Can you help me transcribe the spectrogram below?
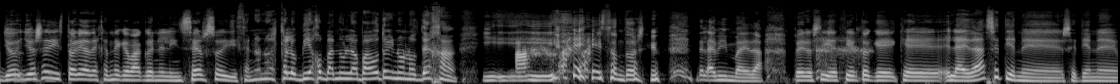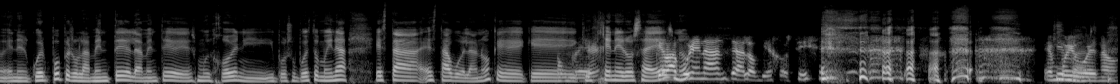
yo, yo sé de historia de gente que va con el inserso y dice, no, no, es que los viejos van de un lado para otro y no nos dejan. Y, ah. son todos de la misma edad. Pero sí, es cierto que, que, la edad se tiene, se tiene en el cuerpo, pero la mente, la mente es muy joven y, por supuesto, mira esta, esta abuela, ¿no? Que, que, generosa es. Que vacunen antes a los viejos, sí. es muy bueno.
